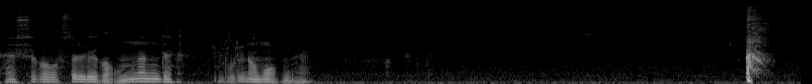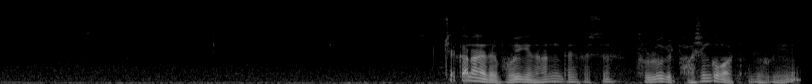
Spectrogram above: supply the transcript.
배스가 없을 리가 없는데 물이 너무 없네. 쬐깐한 애들 보이긴 하는데 베스 블루길 밭인 것 같은데 여기?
